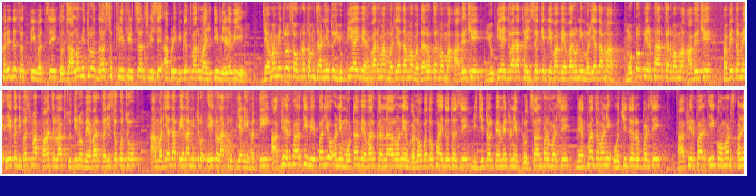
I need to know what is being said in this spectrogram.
ખરીદ શક્તિ વધશે. તો ચાલો મિત્રો, દસ ફ્રી ફીચર્સ વિશે આપણે વિગતવાર માહિતી મેળવીએ. જેમાં મિત્રો સૌપ્રથમ જાણીએ તો યુપીઆઈ વ્યવહારમાં મર્યાદામાં વધારો કરવામાં આવ્યો છે. યુપીઆઈ દ્વારા થઈ શકે તેવા વ્યવહારોની મર્યાદામાં મોટો ફેરફાર કરવામાં આવ્યો છે. હવે તમે એક દિવસમાં પાંચ લાખ સુધીનો વ્યવહાર કરી શકો છો. આ મર્યાદા પહેલા મિત્રો એક લાખ રૂપિયાની હતી. આ ફેરફારથી વેપારીઓ અને મોટા વ્યવહાર કરનારોને ઘણો બધો ફાયદો થશે. ડિજિટલ પેમેન્ટને પ્રોત્સાહન પણ મળશે. બેંકમાં જવાની ઓછી જરૂર પડશે. આ ફેરફાર ઈ કોમર્સ અને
